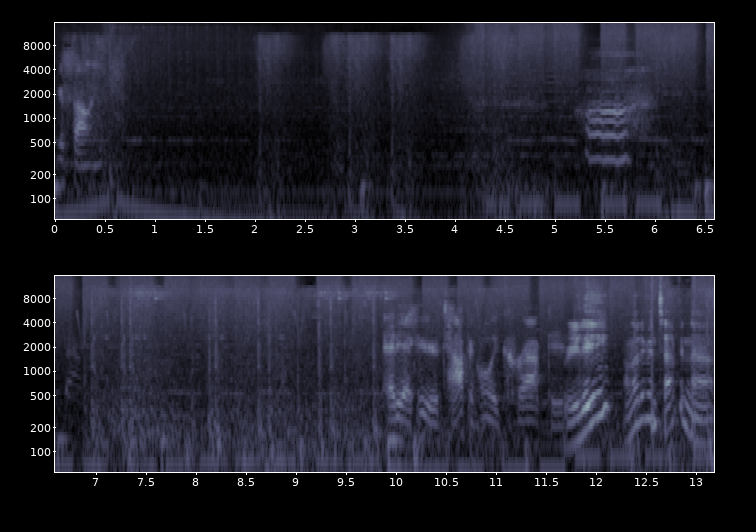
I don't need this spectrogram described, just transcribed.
Your fountain. Uh. Eddie, I hear you're tapping. Holy crap, dude. Really? I'm not even tapping that.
